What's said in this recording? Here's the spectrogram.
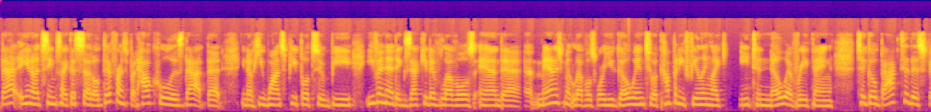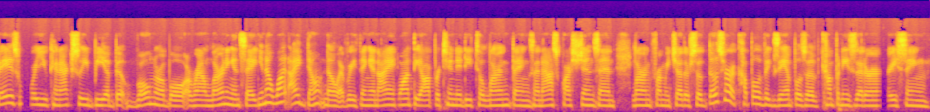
that, you know, it seems like a subtle difference, but how cool is that? That, you know, he wants people to be even at executive levels and management levels where you go into a company feeling like need to know everything to go back to this phase where you can actually be a bit vulnerable around learning and say, you know what, I don't know everything and I want the opportunity to learn things and ask questions and learn from each other. So those are a couple of examples of companies that are embracing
